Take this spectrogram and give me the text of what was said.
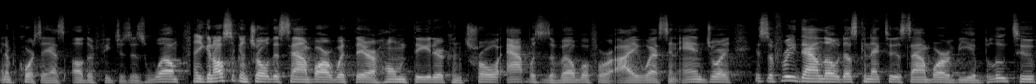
And of course it has other features as well. And you can also control this soundbar with their home theater control app, which is available for iOS and Android. It's a free download, does connect to the soundbar via Bluetooth.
